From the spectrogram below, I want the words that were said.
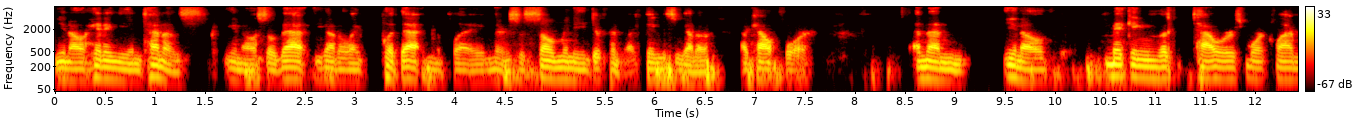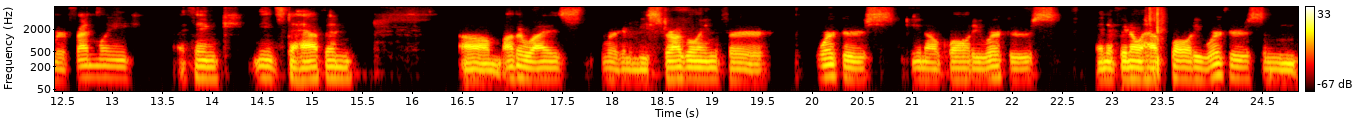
you know hitting the antennas you know so that you got to like put that into play. And there's just so many different like things you got to account for and then you know making the towers more climber friendly i think needs to happen um, otherwise we're going to be struggling for workers you know quality workers and if we don't have quality workers in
